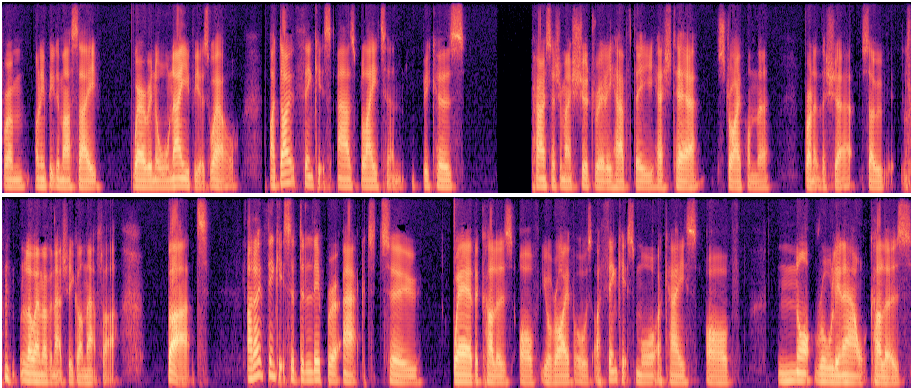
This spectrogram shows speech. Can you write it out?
from Olympique de Marseille wearing all navy as well. I don't think it's as blatant because Paris Saint Germain should really have the Hechter stripe on the front of the shirt. So L'OM haven't actually gone that far. But I don't think it's a deliberate act to wear the colours of your rivals. I think it's more a case of not ruling out colours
